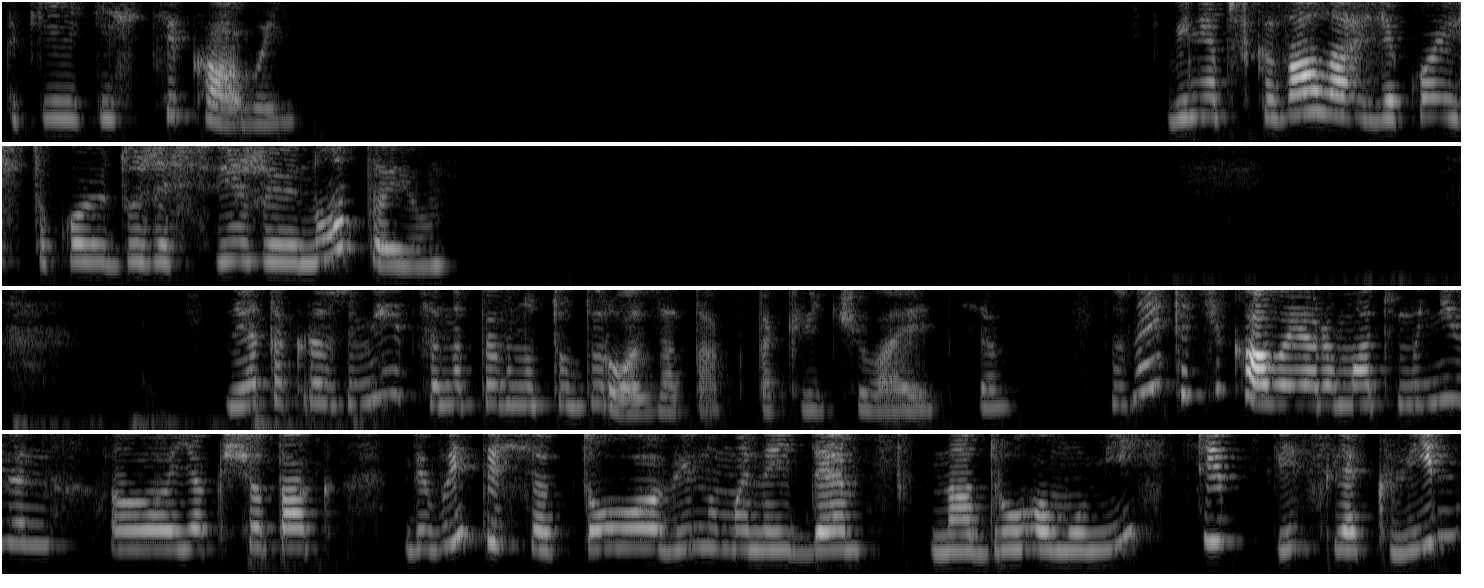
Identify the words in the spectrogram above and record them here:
Такий якийсь цікавий. Він, я б сказала, з якоюсь такою дуже свіжою нотою. Ну, я так розумію, це, напевно, тубероза так, так відчувається. Знаєте, цікавий аромат. Мені він, е, якщо так дивитися, то він у мене йде на другому місці після Queen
